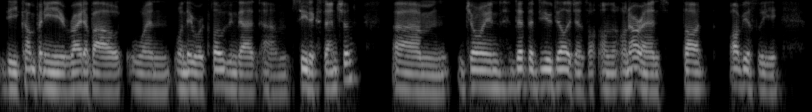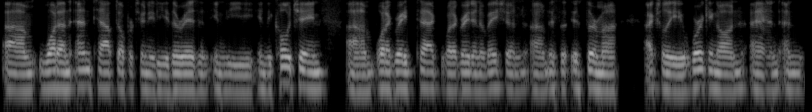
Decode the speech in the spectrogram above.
the company right about when when they were closing that um, seed extension. Um, joined, did the due diligence on on our end. thought obviously um, what an untapped opportunity there is in, in the in the cold chain. Um, what a great tech, what a great innovation um, is the, is Therma actually working on and and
